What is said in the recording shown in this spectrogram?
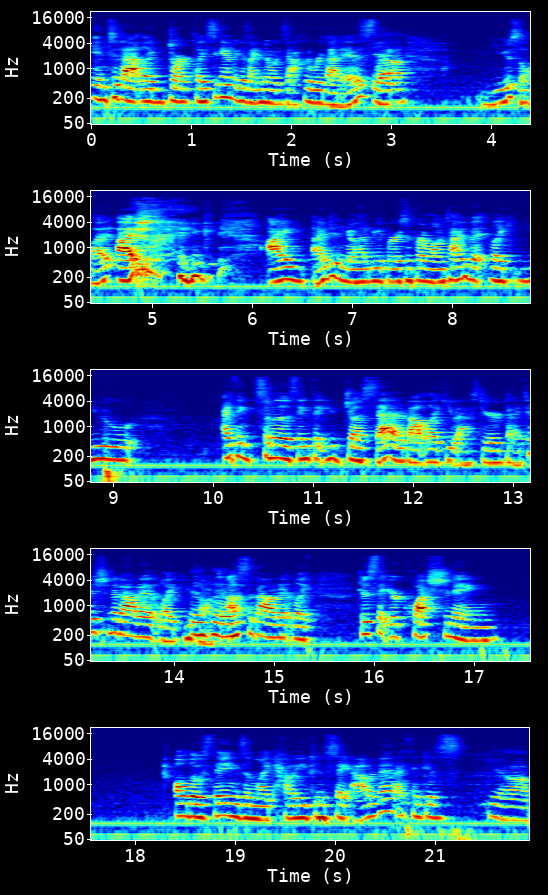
into that like dark place again because I know exactly where that is. Yeah. Like you saw it. I like I I didn't know how to be a person for a long time, but like you I think some of those things that you just said about like you asked your dietitian about it, like you talked to mm-hmm. us about it, like just that you're questioning all those things and like how you can stay out of it, I think is Yeah.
